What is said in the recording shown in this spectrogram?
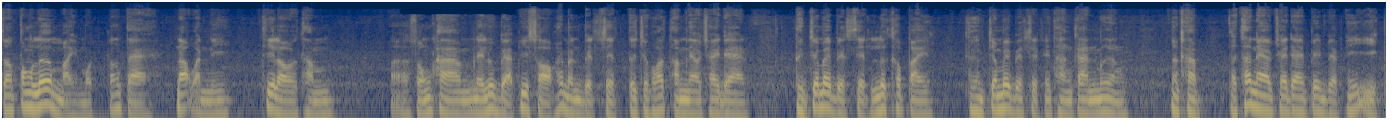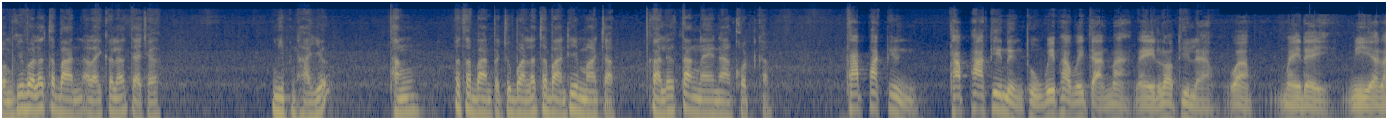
ต้องต้องเริ่มใหม่หมดตั้งแต่ณวันนี้ที่เราทำเอ่อสงครามในรูปแบบที่สองให้มันเบ็ดเสร็จ โดยเฉพาะทำแนวชายแดน ถึงจะไม่เบ็ดเสร็จลึกเข้าไป ถึงจะไม่เบ็ดเสร็จในทางการเมืองนะครับแต่ถ้าแนวชายแดนเป็นแบบนี้อีก ผมคิดว่ารัฐบาลอะไรก็แล้วแต่จะมีปัญหาเยอะ ทั้งรัฐบาลปัจจุบันรัฐบาลที่มาจาก การเลือกตั้งในอนาคตครับ ทัพภาคที่หนึ่งทัพภาคที่หนึ่งถูกวิพากษ์วิจารณ์มากในรอบที่แล้วว่าไม่ได้มีอะไร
